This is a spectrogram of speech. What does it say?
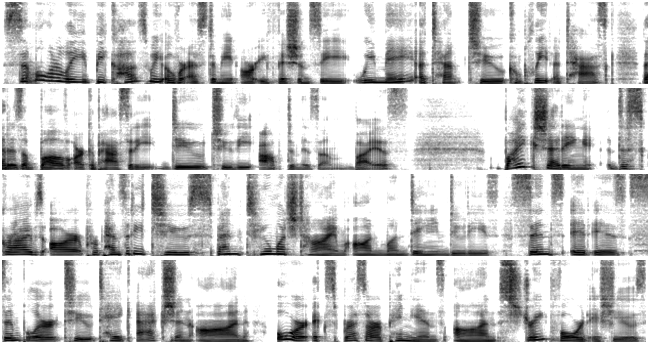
Similarly, because we overestimate our efficiency, we may attempt to complete a task that is above our capacity due to the optimism bias. Bike shedding describes our propensity to spend too much time on mundane duties since it is simpler to take action on or express our opinions on straightforward issues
